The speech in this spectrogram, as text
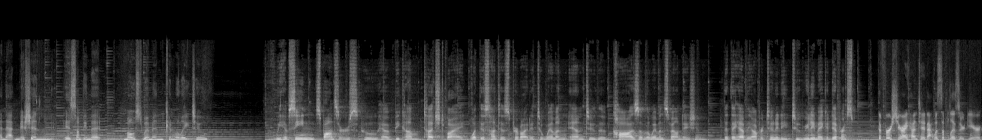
And that mission is something that most women can relate to. We have seen sponsors who have become touched by what this hunt has provided to women and to the cause of the Women's Foundation, that they have the opportunity to really make a difference. The first year I hunted, that was the blizzard year.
